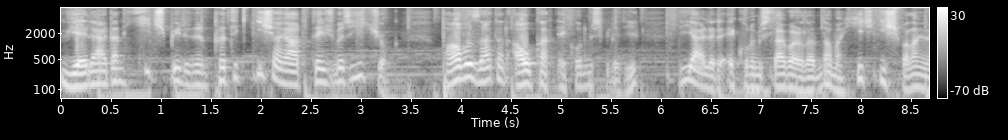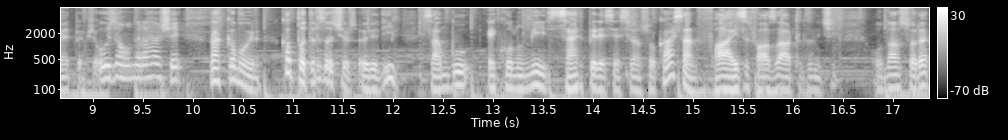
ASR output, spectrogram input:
üyelerden hiçbirinin pratik iş hayatı tecrübesi hiç yok. Powell zaten avukat, ekonomist bile değil. Diğerleri ekonomistler var aralarında ama hiç iş falan yönetmemiş. O yüzden onlara her şey rakam oyunu. Kapatırız açarız. Öyle değil. Sen bu ekonomiyi sert bir resesyona sokarsan faizi fazla artırdığın için ondan sonra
